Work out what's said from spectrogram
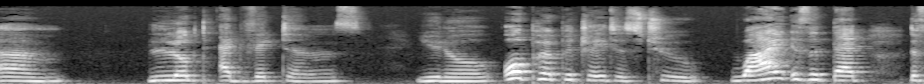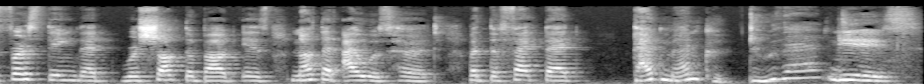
um, looked at victims, you know, or perpetrators too. Why is it that the first thing that we're shocked about is not that I was hurt, but the fact that that man could do that? yes.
